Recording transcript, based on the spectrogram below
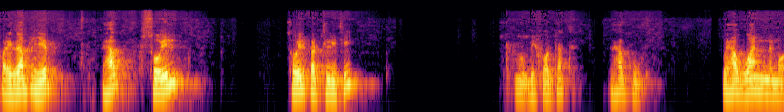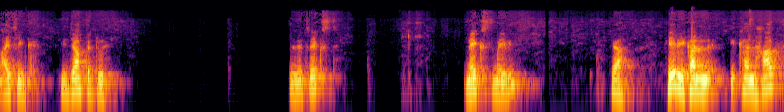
For example, here we have soil, soil fertility. Oh, before that, we have we have one more. I think we jump to. Is it next? Next, maybe. Yeah, here you can you can have.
